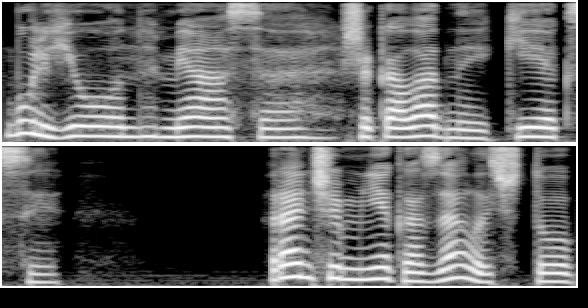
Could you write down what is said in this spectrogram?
Бульон, мясо, шоколадные кексы. Раньше мне казалось, что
